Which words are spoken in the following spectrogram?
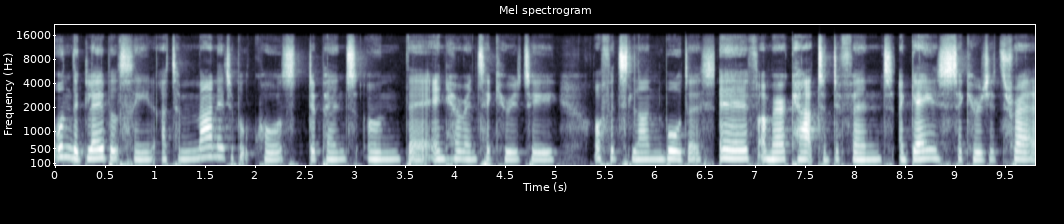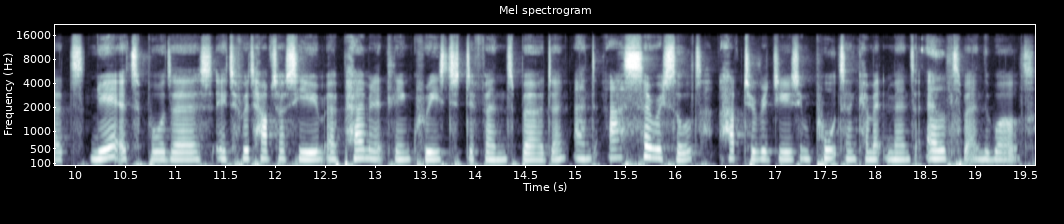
on the global scene at a manageable cost depends on the inherent security of its land borders. If America had to defend against security threats near its borders, it would have to assume a permanently increased defense burden and, as a result, have to reduce important commitments elsewhere in the world.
